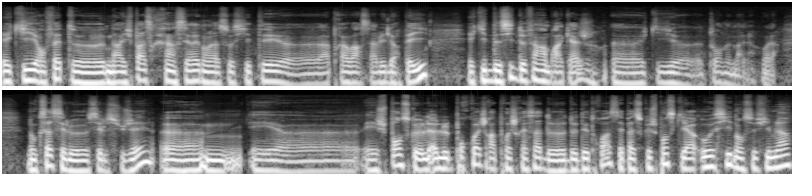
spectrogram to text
et qui en fait euh, n'arrivent pas à se réinsérer dans la société euh, après avoir servi de leur pays, et qui décident de faire un braquage euh, qui euh, tourne mal. Voilà. Donc ça c'est le c'est le sujet, euh, et, euh, et je pense que là, le, pourquoi je rapprocherais ça de, de Détroit, c'est parce que je pense qu'il y a aussi dans ce film-là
